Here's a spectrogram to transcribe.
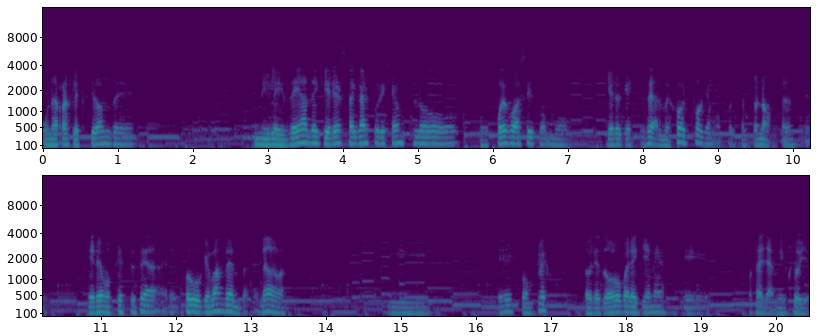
una reflexión de. Ni la idea de querer sacar, por ejemplo, un juego así como quiero que este sea el mejor Pokémon, por ejemplo. No. Eh, queremos que este sea el juego que más venda, nada más. Y es complejo, sobre todo para quienes, eh, o sea, ya me incluyo,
